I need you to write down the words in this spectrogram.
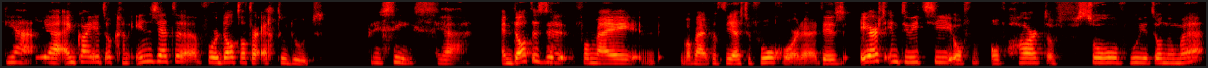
Ja. ja, en kan je het ook gaan inzetten voor dat wat er echt toe doet. Precies. Ja, en dat is de, voor mij, wat mij betreft, de juiste volgorde. Het is eerst intuïtie of, of hart of soul, of hoe je het wil noemen.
